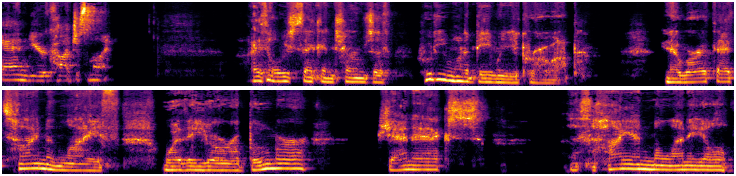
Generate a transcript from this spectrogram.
and your conscious mind. I always think in terms of who do you want to be when you grow up? You know, we're at that time in life, whether you're a boomer, Gen X, high end millennial,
